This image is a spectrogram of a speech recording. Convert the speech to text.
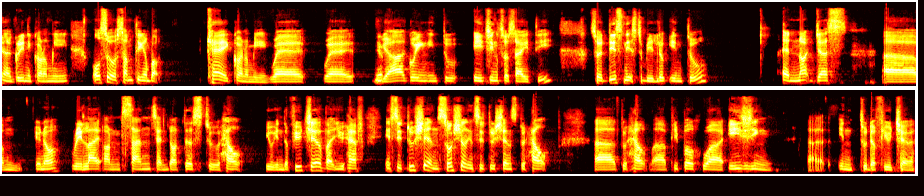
uh, green economy, also something about care economy where where yep. we are going into aging society. So this needs to be looked into, and not just um, you know, rely on sons and daughters to help you in the future, but you have institutions, social institutions to help, uh, to help uh, people who are aging uh, into the future.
